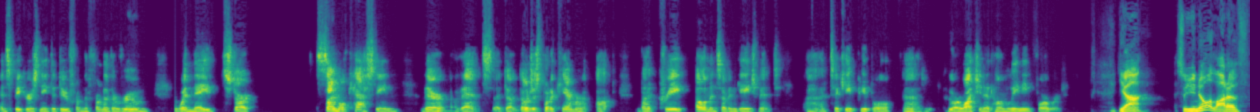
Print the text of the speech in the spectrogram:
and speakers need to do from the front of the room when they start simulcasting their mm-hmm. events. Don't, don't just put a camera up, but create elements of engagement uh, to keep people uh, who are watching at home leaning forward. Yeah. So you know a lot of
